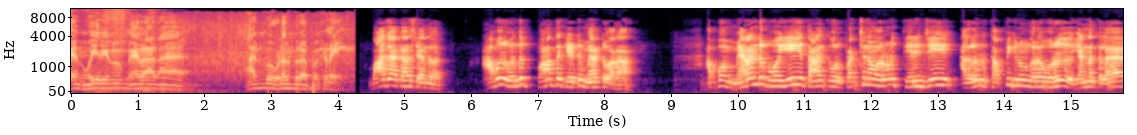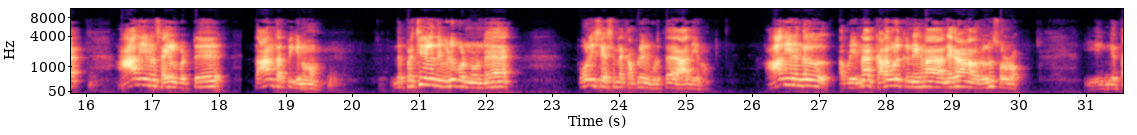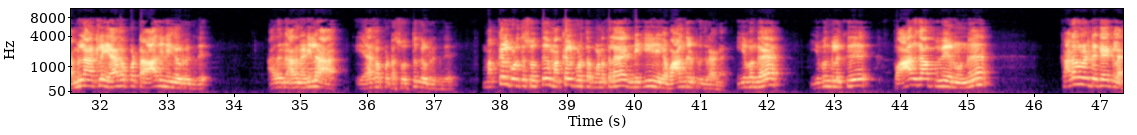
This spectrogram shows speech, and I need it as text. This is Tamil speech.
என் உயிரினும் மேலான அன்பு உடன்பிறப்புகளே. பாஜக சேர்ந்தவர். அவர் வந்து பணத்தை கேட்டு மிரட்டுவாரா? அப்போ மிரண்டு போய் தனக்கு ஒரு பிரச்சனை வரும்னு தெரிஞ்சு அதுலேருந்து தப்பிக்கணுங்கிற ஒரு எண்ணத்தில் ஆதீனம் செயல்பட்டு தான் தப்பிக்கணும். இந்த பிரச்சனையிலேருந்து விடுபடணும்னு போலீஸ் ஸ்டேஷனில் கம்ப்ளைண்ட் கொடுத்த ஆதீனம் ஆதீனங்கள் அப்படின்னா கடவுளுக்கு நிகனா நிகரானவர்கள்னு சொல்கிறோம் இங்கே தமிழ்நாட்டில் ஏகப்பட்ட ஆதீனங்கள் இருக்குது. அதன் அதன் அடியில் ஏகப்பட்ட சொத்துக்கள் இருக்குது. மக்கள் கொடுத்த சொத்து மக்கள் கொடுத்த பணத்தில் இன்னைக்கு நீங்கள் வாழ்ந்துட்டு இருக்கிறாங்க. இவங்க இவங்களுக்கு பாதுகாப்பு வேணும்னு கடவுள்கிட்ட கேட்கல.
